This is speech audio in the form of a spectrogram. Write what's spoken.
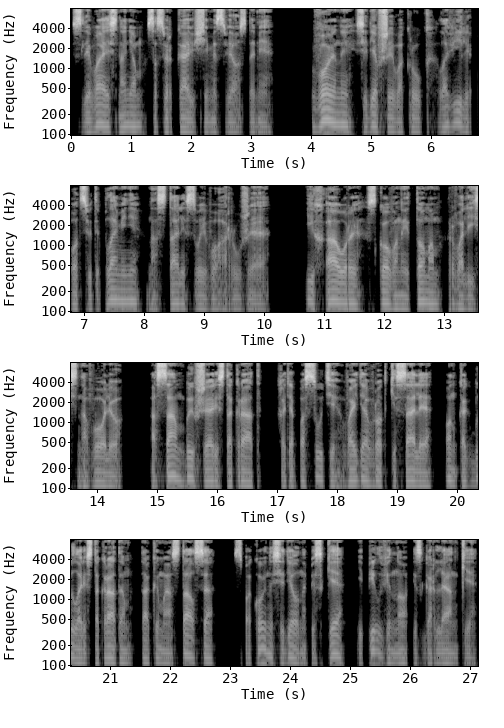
сливаясь на нем со сверкающими звездами. Воины, сидевшие вокруг, ловили отцветы пламени на стали своего оружия. Их ауры, скованные томом, рвались на волю. А сам бывший аристократ, хотя по сути, войдя в рот Кесалия, он как был аристократом, так им и остался, спокойно сидел на песке и пил вино из горлянки.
